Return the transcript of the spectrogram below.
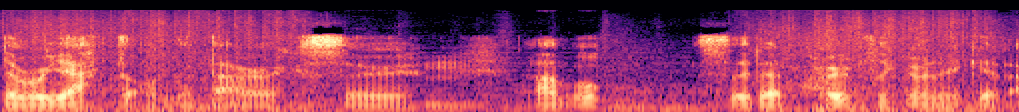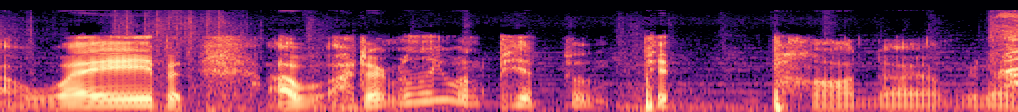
the reactor on the barracks. So Hmm. um, oh, so that hopefully going to get away. But I, I don't really want Pip. Pip. Oh no, I'm gonna.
